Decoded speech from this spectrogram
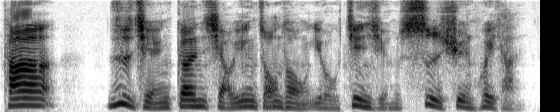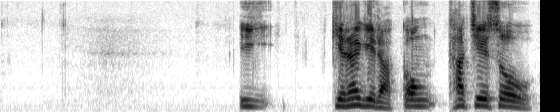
他日前跟小英总统有进行视讯会谈。以给他给老公，他接受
